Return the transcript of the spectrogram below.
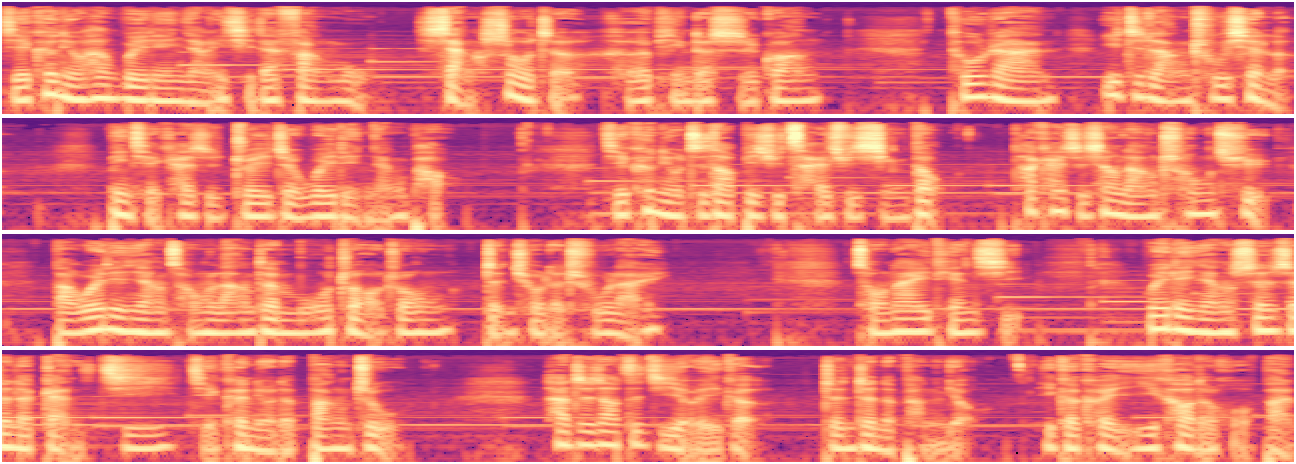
杰克牛和威廉羊一起在放牧，享受着和平的时光。突然，一只狼出现了，并且开始追着威廉羊跑。杰克牛知道必须采取行动，他开始向狼冲去，把威廉羊从狼的魔爪中拯救了出来。从那一天起，威廉羊深深的感激杰克牛的帮助。他知道自己有一个真正的朋友，一个可以依靠的伙伴。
